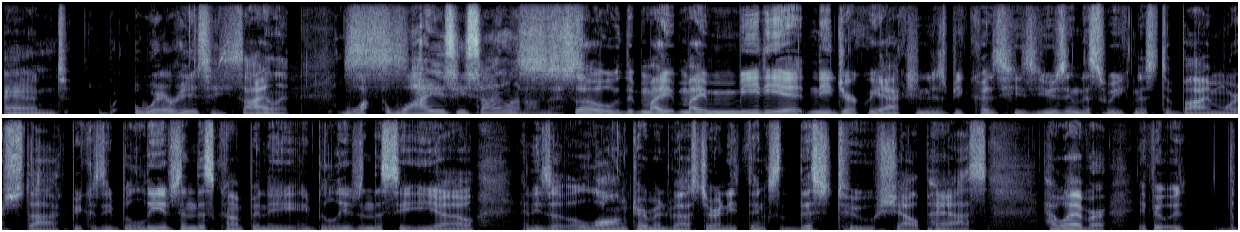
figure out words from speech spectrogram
and wh- where is he? Silent. Why, why is he silent on this? So th- my my immediate knee jerk reaction is because he's using this weakness to buy more stock because he believes in this company, he believes in the CEO, and he's a, a long term investor, and he thinks this too shall pass. However, if it was the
